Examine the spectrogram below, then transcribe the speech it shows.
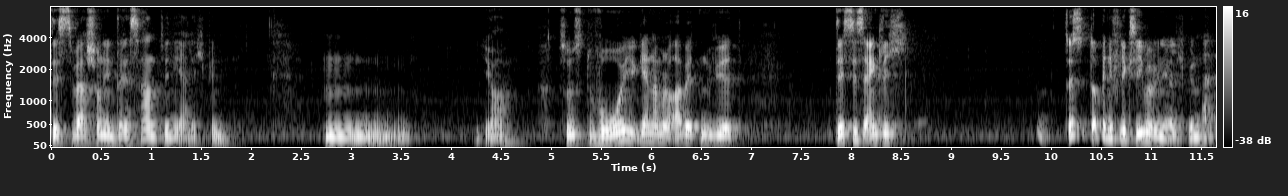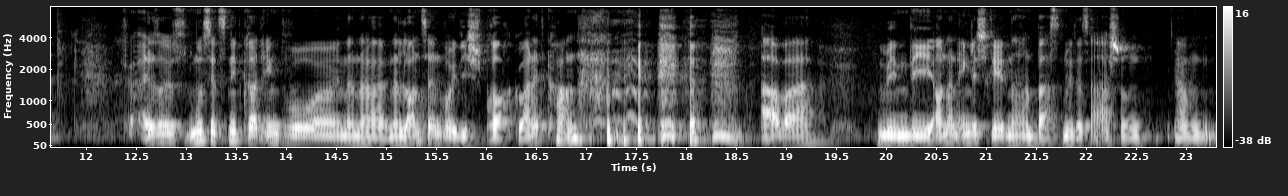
Das war schon interessant, wenn ich ehrlich bin. Mm, ja, sonst wo ich gerne einmal arbeiten würde, das ist eigentlich, das, da bin ich flexibel, wenn ich ehrlich bin. Also es muss jetzt nicht gerade irgendwo in, einer, in einem Land sein, wo ich die Sprache gar nicht kann. Aber wenn die anderen Englisch reden, dann passt mir das auch schon. Ähm,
